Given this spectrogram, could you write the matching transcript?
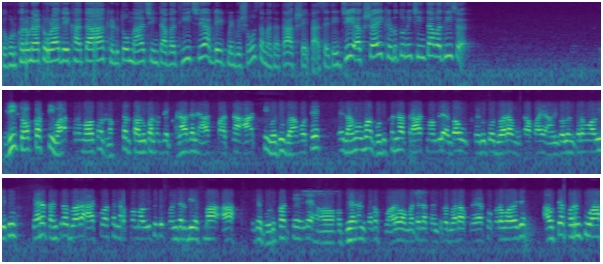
તો ગુડખરોના ટોળા દેખાતા ખેડૂતોમાં ચિંતા વધી છે. અપડેટ મેળવીશું સંવાદદાતા અક્ષય પાસેથી. જી અક્ષય, ખેડૂતોની ચિંતા વધી છે? જી, ચોક્કસથી વાત કરવામાં આવે તો લખતર તાલુકાનો જે ઘણાદ આસપાસના આઠથી વધુ ગામો છે એ ગામોમાં ઘુડખરના ત્રાસ મામલે અગાઉ ખેડૂતો દ્વારા મોટા પાયે આંદોલન કરવામાં આવ્યું હતું. ત્યારે તંત્ર દ્વારા આશ્વાસન આપવામાં આવ્યું હતું કે પંદર દિવસમાં આ જે ઘુડખર છે એને અભયારણ્ય તરફ વાળવા માટેના તંત્ર દ્વારા પ્રયાસો કરવામાં આવે છે. આવશે પરંતુ આ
